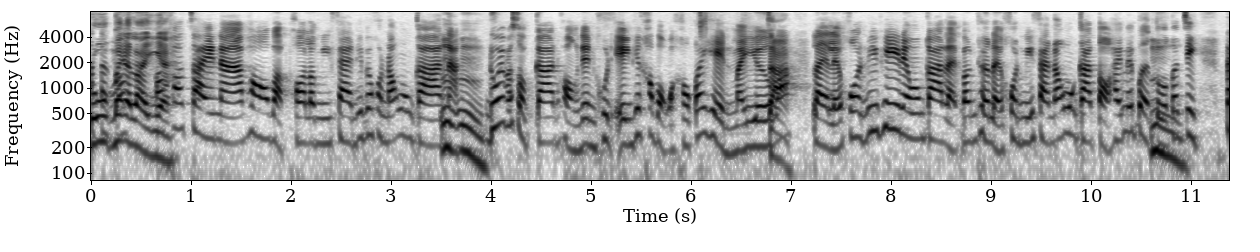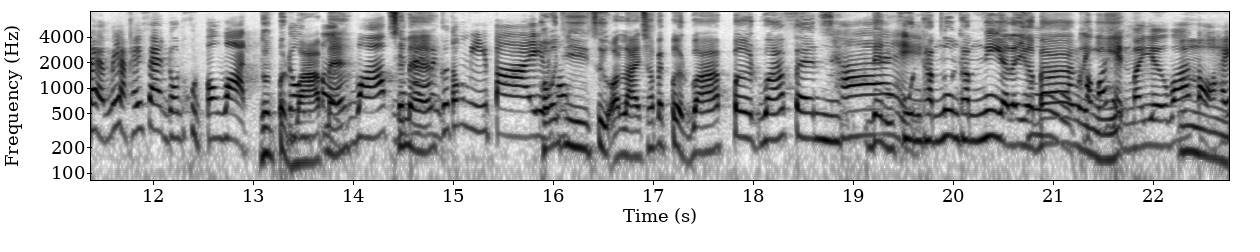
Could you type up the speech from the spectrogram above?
รูปแต่ก็ไม่อะไรไง ก็เข้าใจนะ พอแบบพอเรามีแฟนที่เป็นคนนอกวงการอะอืมๆด้วยประสบการณ์ของเด่นคุณเองที่เขาบอกว่าเขาก็เห็นมาเยอะจ้ะว่าหลาย ๆ คนพี่ๆในวงการหลายบางเธอหลายคนมีแฟนนอกวงการต่อให้ไม่เปิดตัวอืมก็จริง แต่ไม่อยากให้แฟนโดนขุดประวัติโดนเปิดวาร์ปไหมโดนเปิดวาร์ปใช่ไหม ยังงมันก็ต้องมีไป เพราะบางทีสื่อออนไลน์ชอบไปเปิดวาร์ปเปิดวาร์ปแฟนใช่ เด่นคุณทำนู่นทำนี่อะไรมาบ้างอะไรอเขาย่างก็งี้ เห็นมาเยอะว่าอืมต่อให้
